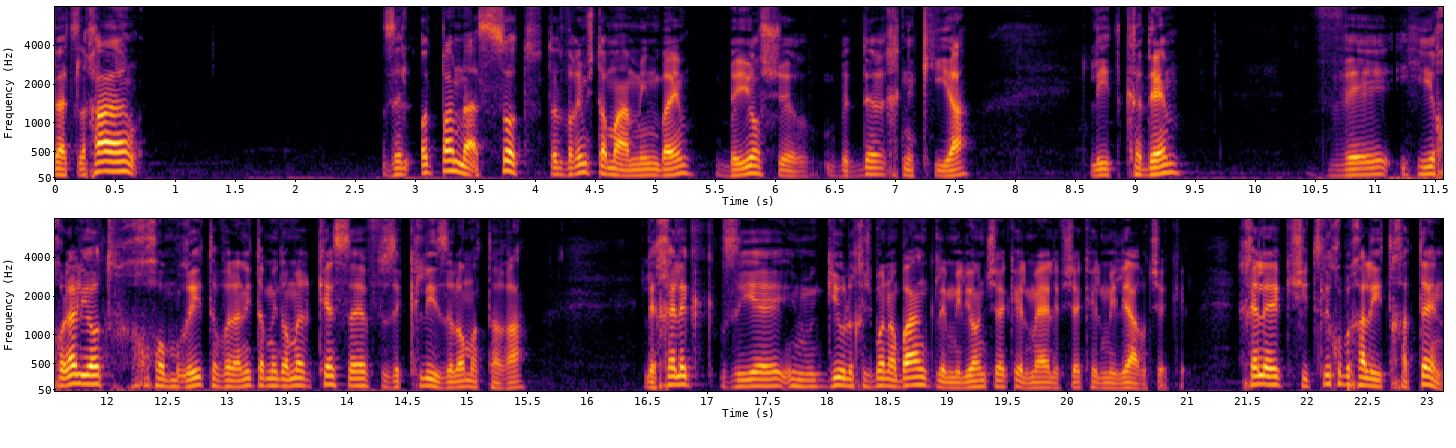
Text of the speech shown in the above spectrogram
והצלחה זה עוד פעם לעשות את הדברים שאתה מאמין בהם, ביושר, בדרך נקייה, להתקדם, והיא יכולה להיות חומרית, אבל אני תמיד אומר, כסף זה כלי, זה לא מטרה. לחלק זה יהיה, אם הגיעו לחשבון הבנק, למיליון שקל, מאה אלף שקל, מיליארד שקל. חלק שהצליחו בכלל להתחתן,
